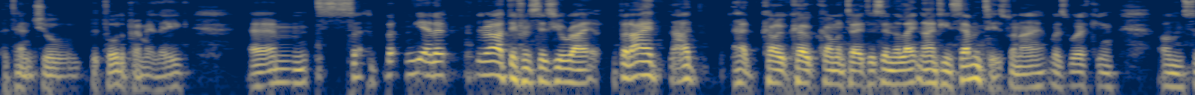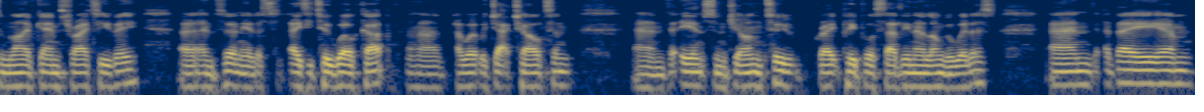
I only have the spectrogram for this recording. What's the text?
potential before the Premier League. Um, so, but yeah, there, there are differences. You're right, but I I had co-commentators in the late 1970s when I was working on some live games for ITV, uh, and certainly at the 82 World Cup. I worked with Jack Charlton and Ian St John, two great people, sadly no longer with us. And they, um,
